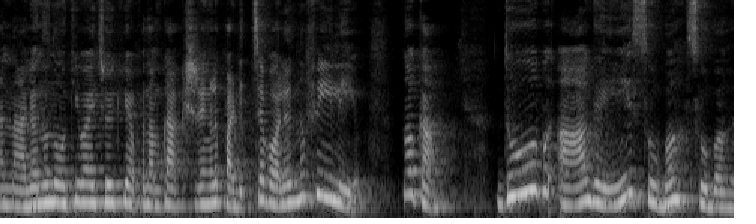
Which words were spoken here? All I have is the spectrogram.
എന്നാലും ഒന്ന് നോക്കി വായിച്ചു നോക്കിയോ. അപ്പോൾ നമുക്ക് അക്ഷരങ്ങൾ പഠിച്ച പോലെ ഒന്ന് ഫീൽ ചെയ്യും. നോക്കാം. ധൂപ് ആ ഗൈ സുബഹ് സുബഹ്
